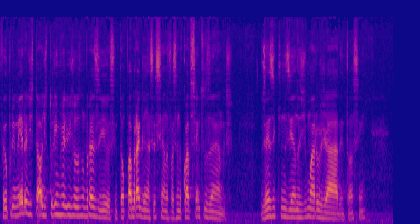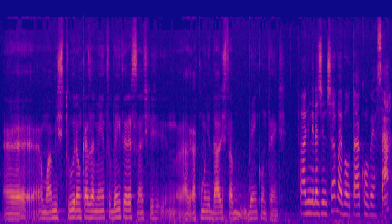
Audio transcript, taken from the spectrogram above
foi o primeiro edital de turismo religioso no Brasil. Assim, então, para Bragança esse ano, fazendo 400 anos, 215 anos de Marujada. Então, assim, é uma mistura, um casamento bem interessante que a, a comunidade está bem contente. Wagner, a gente já vai voltar a conversar.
